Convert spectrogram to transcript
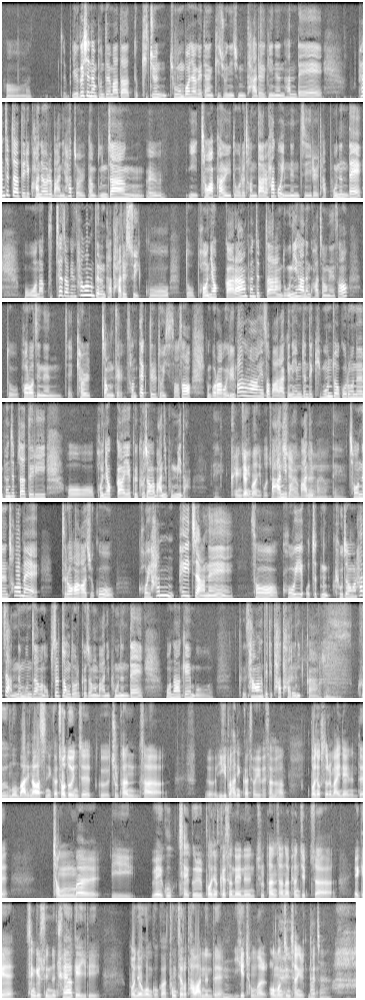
어 읽으시는 분들마다 또 기준 좋은 번역에 대한 기준이 좀 다르기는 한데 편집자들이 관여를 많이 하죠. 일단 문장을 이 정확한 의도를 전달을 하고 있는지를 다 보는데 뭐 워낙 구체적인 상황들은 다 다를 수 있고 또 번역가랑 편집자랑 논의하는 과정에서 또 벌어지는 이제 결정들, 선택들도 있어서 뭐라고 일반화해서 말하기는 힘든데 기본적으로는 편집자들이 어 번역가의 그 교정을 많이 봅니다. 굉장히 많이 보죠. 많이 사실. 봐요, 많이 네. 봐요. 네, 저는 처음에 들어가 가지고 거의 한 페이지 안에 서 거의 어쨌든 교정을 하지 않는 문장은 없을 정도로 교정을 많이 보는데 워낙에 뭐 그 상황들이 다 다르니까 네. 그뭐 말이 나왔으니까 저도 이제 그 출판사 어, 이기도 하니까 저희 회사가 음. 번역서를 많이 내는데 정말 이 외국 책을 번역해서 내는 출판사나 편집자에게 생길 수 있는 최악의 일이 번역 원고가 통째로 다 왔는데 음. 이게 정말 엉망진창일 때 맞아요.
